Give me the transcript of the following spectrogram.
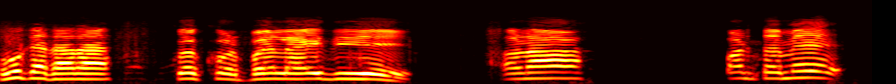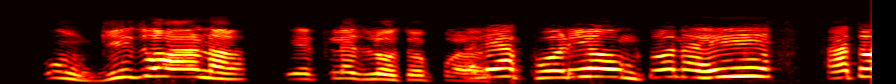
હું? કહેતા હતા? કોઈ ખોરપાઈ લાવી દઈએ અને પણ તમે ઊંઘી જો ને એટલે જ લોચો પડે. એટલે ખોડીઓ ઊંઘતો નહીં. આ તો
